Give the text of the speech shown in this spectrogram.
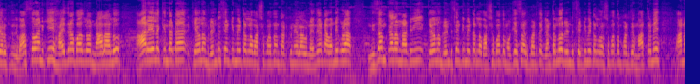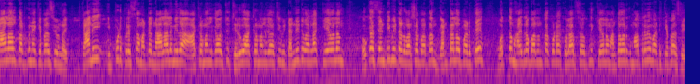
జరుగుతుంది. వాస్తవానికి హైదరాబాద్లో నాలాలు ఆరేళ్ళ కిందట కేవలం రెండు సెంటీమీటర్ల వర్షపాతం తట్టుకునేలా ఉన్నాయి. ఎందుకంటే అవన్నీ కూడా నిజాం కాలం నాటివి. కేవలం రెండు సెంటీమీటర్ల వర్షపాతం ఒకేసారి పడితే గంటలో రెండు సెంటీమీటర్ల వర్షపాతం పడితే మాత్రమే ఆ నాలాలు తట్టుకునే కెపాసిటీ ఉన్నాయి. కానీ ఇప్పుడు ప్రస్తుతం అంటే నాలాల మీద ఆక్రమణలు కావచ్చు చెరువు ఆక్రమణలు కావచ్చు వీటన్నిటి వల్ల కేవలం ఒక సెంటీమీటర్ వర్షపాతం గంటలో పడితే మొత్తం హైదరాబాద్ అంతా కూడా కొలాప్స్ అవుతుంది. కేవలం అంతవరకు మాత్రమే వాటి కెపాసిటీ.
